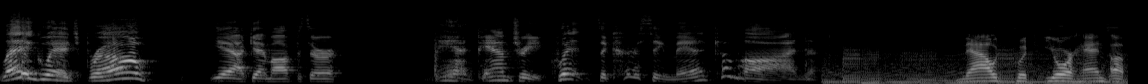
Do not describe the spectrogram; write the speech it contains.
Language, bro! Yeah, get him, officer. Man, Pamtri, quit the cursing, man. Come on. Now put your hands up.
